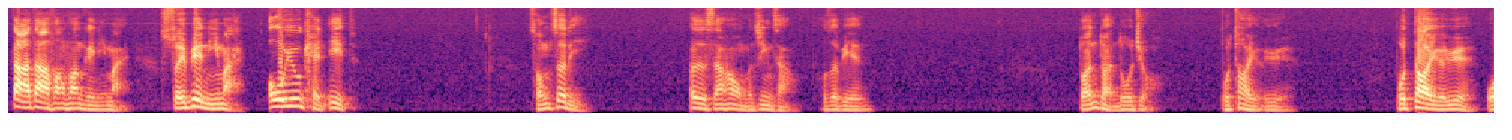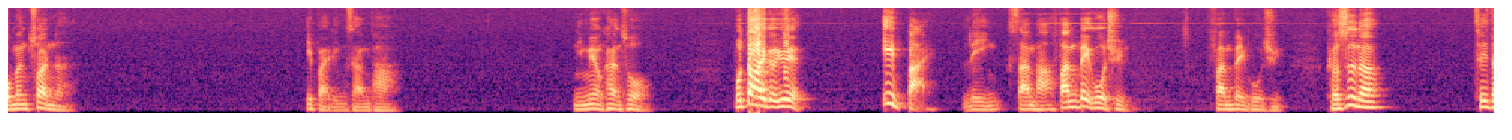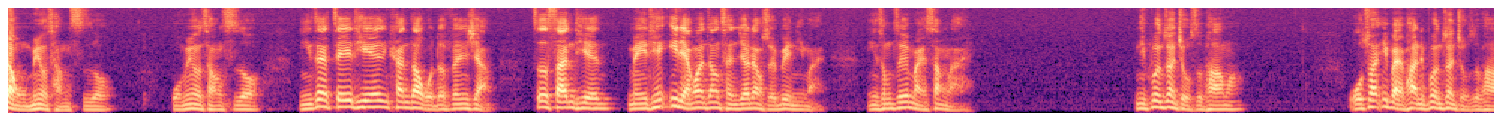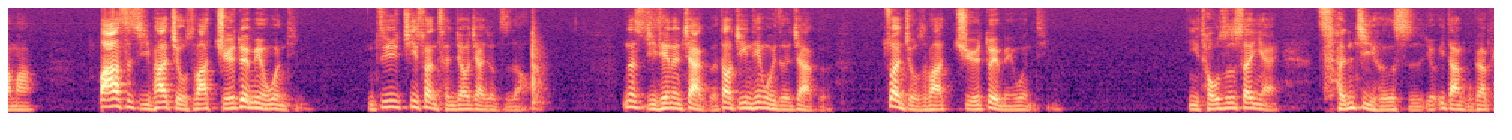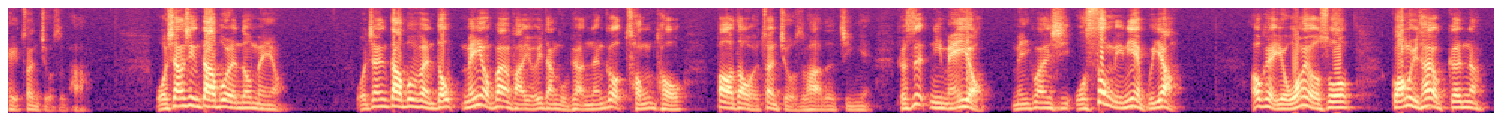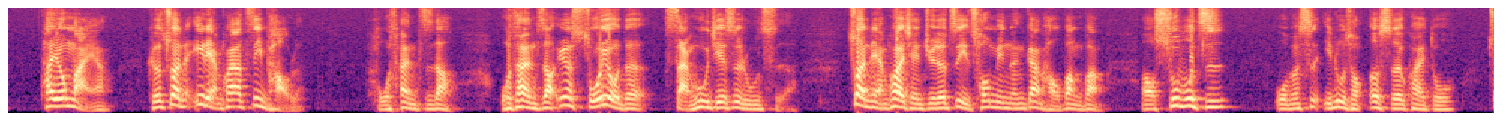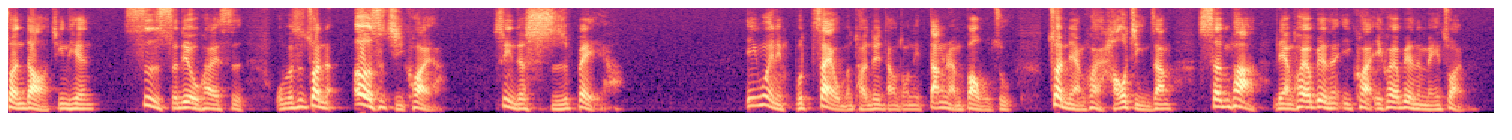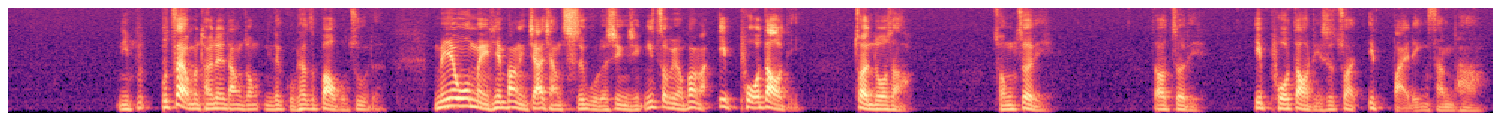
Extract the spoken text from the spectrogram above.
大大方方给你买，随便你买，all you can eat。从这里，二十三号我们进场到这边，短短多久？不到一个月，不到一个月，我们赚了一百零三趴。你没有看错，不到一个月，一百零三趴，翻倍过去，翻倍过去。可是呢，这一档我没有尝试哦。我没有尝试哦，你在这一天看到我的分享，这三天每天一两万张成交量随便你买，你从这边买上来，你不能赚九十趴吗？我赚一百趴，你不能赚九十趴吗？八十几趴、九十趴绝对没有问题，你自己计算成交价就知道，那是几天的价格，到今天为止的价格，赚九十趴绝对没问题。你投资生涯曾几何时有一档股票可以赚九十趴？我相信大部分人都没有，我相信大部分人都没有办法有一档股票能够从头。报到尾赚九十趴的经验，可是你没有，没关系，我送你，你也不要。OK，有网友说广宇他有跟呢，他有买啊，可是赚了一两块他自己跑了。我当然知道，我当然知道，因为所有的散户皆是如此啊，赚两块钱觉得自己聪明能干，好棒棒哦，殊不知我们是一路从二十二块多赚到今天四十六块四，我们是赚了二十几块啊，是你的十倍啊。因为你不在我们团队当中，你当然抱不住。赚两块好紧张，生怕两块又变成一块，一块又变成没赚。你不不在我们团队当中，你的股票是抱不住的。没有我每天帮你加强持股的信心，你怎么有办法一波到底赚多少？从这里到这里，一波到底是赚一百零三趴，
